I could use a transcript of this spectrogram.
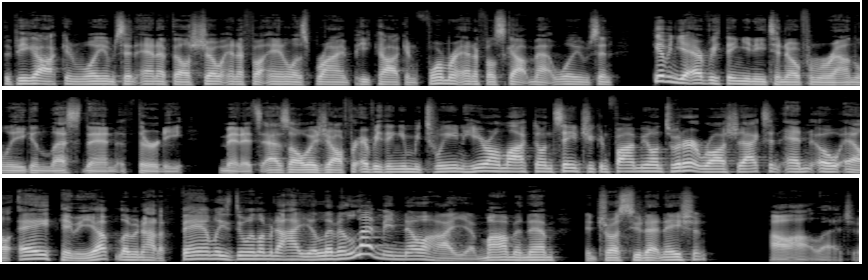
the Peacock and Williamson NFL show. NFL analyst Brian Peacock and former NFL scout Matt Williamson giving you everything you need to know from around the league in less than 30 minutes. As always, y'all, for everything in between here on Locked On Saints, you can find me on Twitter at Ross Jackson, N O L A. Hit me up. Let me know how the family's doing. Let me know how you're living. Let me know how your mom and them and trust you, that nation. I'll holla at you.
